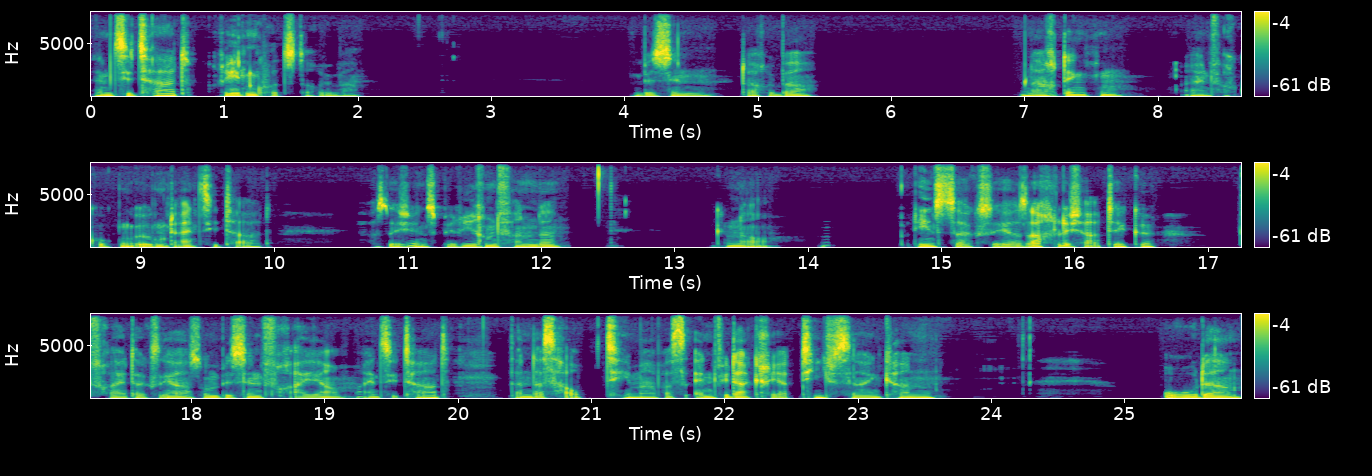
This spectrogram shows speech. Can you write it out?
Im Zitat reden kurz darüber. Ein bisschen darüber nachdenken, einfach gucken, irgendein Zitat, was ich inspirierend fand. Genau. Dienstags eher sachliche Artikel, freitags eher so ein bisschen freier ein Zitat. Dann das Hauptthema, was entweder kreativ sein kann oder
